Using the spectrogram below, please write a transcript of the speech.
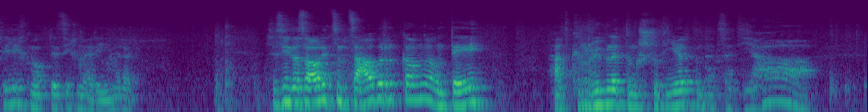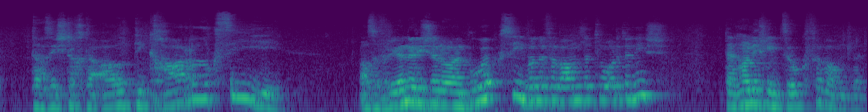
vielleicht mag er sich noch erinnern. Sie sind also alle zum Zauberer gegangen und der hat gerübelt und studiert und hat gesagt, ja, das ist doch der alte Karl Also früher war er noch ein Bub, als er verwandelt worden ist. Dann habe ich ihn zurückverwandelt.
